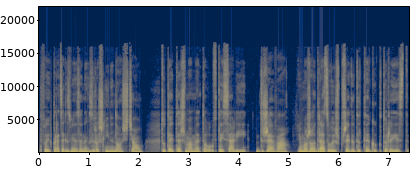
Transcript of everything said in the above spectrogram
twoich pracach związanych z roślinnością. Tutaj też mamy to w tej sali drzewa. I może od razu już przejdę do tego, który jest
